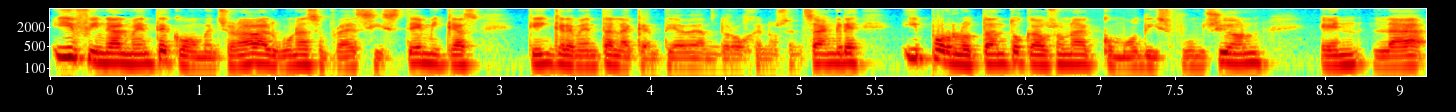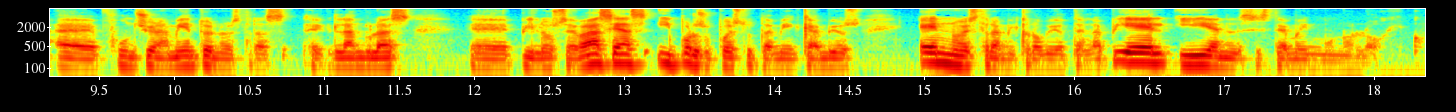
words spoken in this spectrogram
Y finalmente, como mencionaba, algunas enfermedades sistémicas que incrementan la cantidad de andrógenos en sangre y por lo tanto causa una como disfunción en el eh, funcionamiento de nuestras eh, glándulas pilosebáceas y por supuesto también cambios en nuestra microbiota en la piel y en el sistema inmunológico.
